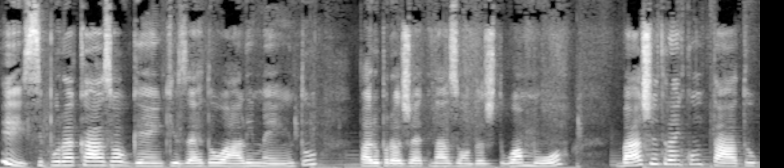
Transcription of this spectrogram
E se por acaso alguém quiser doar alimento para o projeto Nas Ondas do Amor, basta entrar em contato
